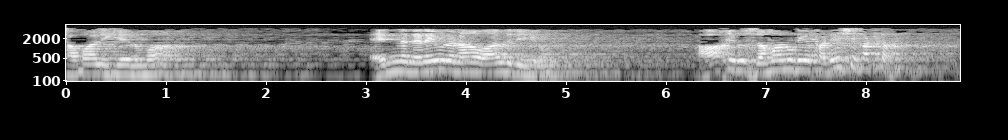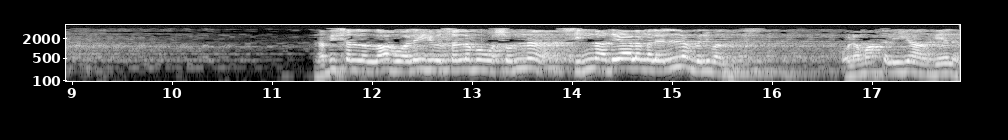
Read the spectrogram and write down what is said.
சமாளிக்கலுமா என்ன நினைவுல நான் வாழ்ந்துடுகிறோம் ஆகிரு ஜமானுடைய கடைசி கட்டம். நபிசல்லாஹு அலஹி வசல்லமோ சொன்ன சின்ன அடையாளங்கள் எல்லாம் வெளிவந்து உலமாக்கள் கேளு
